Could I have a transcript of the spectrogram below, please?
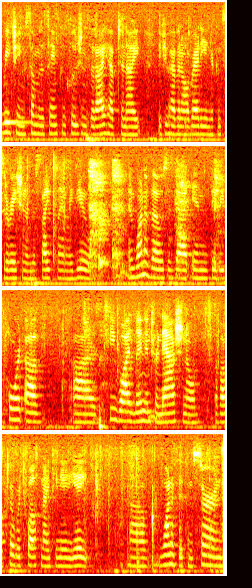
reaching some of the same conclusions that I have tonight, if you haven't already, in your consideration of the site plan review. And one of those is that in the report of uh, T.Y. Lin International of October 12, 1988, uh, one of the concerns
